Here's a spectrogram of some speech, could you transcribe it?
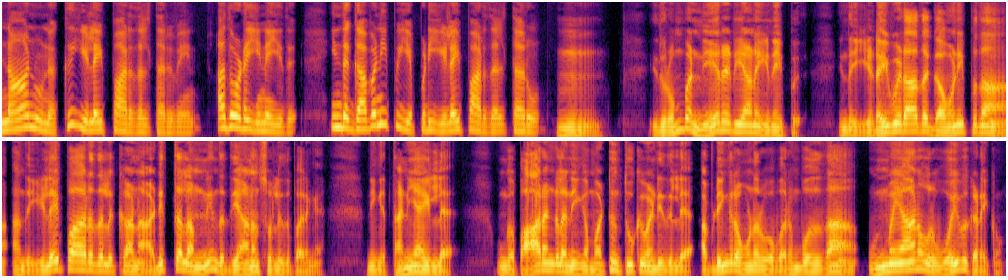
நான் உனக்கு இளைப்பாறுதல் தருவேன். அதோட இணையுது இந்த கவனிப்பு எப்படி இளைப்பாறுதல் தரும்? இது ரொம்ப நேரடியான இணைப்பு. இந்த இடைவிடாத கவனிப்பு தான் அந்த இளைப்பாறுதலுக்கான அடித்தளம்னு இந்த தியானம் சொல்லுது பாருங்க. நீங்க தனியா இல்ல. உங்க பாரங்களை நீங்க மட்டும் தூக்க வேண்டியதில்ல அப்படிங்கிற உணர்வு வரும்போது தான் உண்மையான ஒரு ஓய்வு கிடைக்கும்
